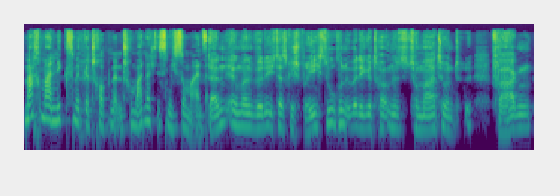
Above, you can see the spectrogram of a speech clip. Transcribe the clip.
mach mal nix mit getrockneten Tomaten, das ist nicht so meins. Dann irgendwann würde ich das Gespräch suchen über die getrocknete Tomate und fragen,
